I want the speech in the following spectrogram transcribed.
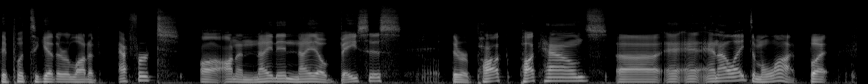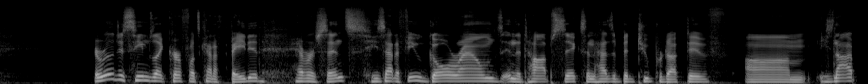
They put together a lot of effort uh, on a night in, night out basis. They were puck puck hounds, uh, and, and, I liked them a lot. But it really just seems like Kerfoot's kind of faded ever since. He's had a few go arounds in the top six and hasn't been too productive. Um, he's not.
